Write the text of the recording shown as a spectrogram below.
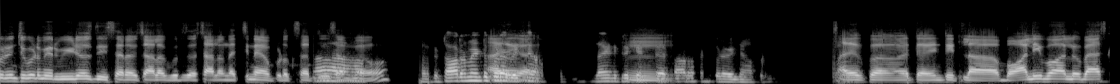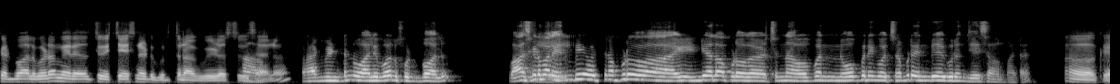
గురించి కూడా మీరు వీడియోస్ తీసారు చాలా గుర్తు చాలా నచ్చినాయి అప్పుడు ఒకసారి చూసాం. మేము టోర్నమెంట్ కూడా అదే. వెళ్ళాం బ్లైండ్ క్రికెట్. టోర్నమెంట్ కూడా వెళ్ళాం అప్పుడు అది ఒక ఏంటి ఇట్లా వాలీబాల్ బాస్కెట్ బాల్ కూడా మీరు ఏదో చేసినట్టు గుర్తు నాకు వీడియోస్ చూసాను badminton volleyball football basketball. NBA వచ్చినప్పుడు ఇండియాలో అప్పుడు ఒక చిన్న ఓపెన్ ఓపెనింగ్ వచ్చినప్పుడు ఎన్బిఏ గురించి చేసాం అనమాట ఓకే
